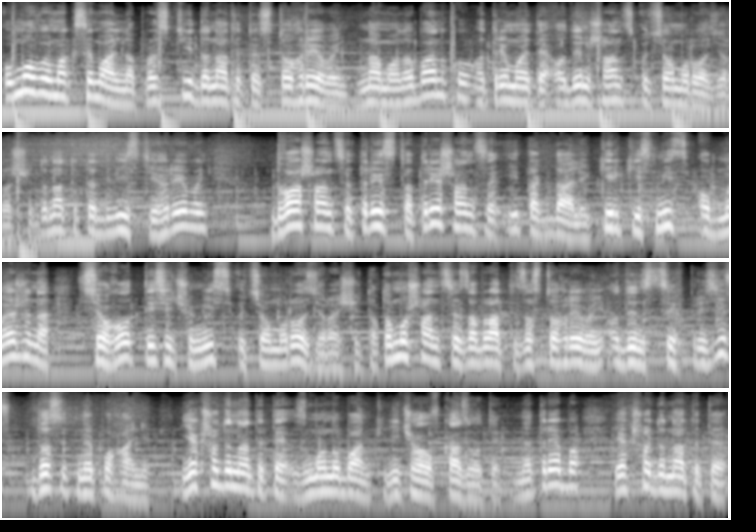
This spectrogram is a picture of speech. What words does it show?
Умови максимально прості. Донатите 100 гривень на монобанку, отримуєте один шанс у цьому розіграші. Донатите 200 гривень, два шанси, 300, три шанси і так далі. Кількість місць обмежена всього 1000 місць у цьому розіграші. Тому шанси забрати за 100 гривень один з цих призів досить непогані. Якщо донатите з монобанки, нічого вказувати не треба. Якщо донатите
